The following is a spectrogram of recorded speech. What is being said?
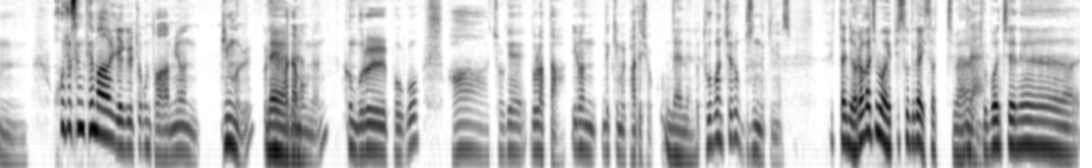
음. 호주 생태마을 얘기를 조금 더 하면 빗물 그렇게 네, 받아먹는 네. 그 물을 보고 아 저게 놀랍다 이런 느낌을 받으셨고 네네. 두 번째로 무슨 느낌이었습니까? 일단 여러 가지 뭐 에피소드가 있었지만 네. 두 번째는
